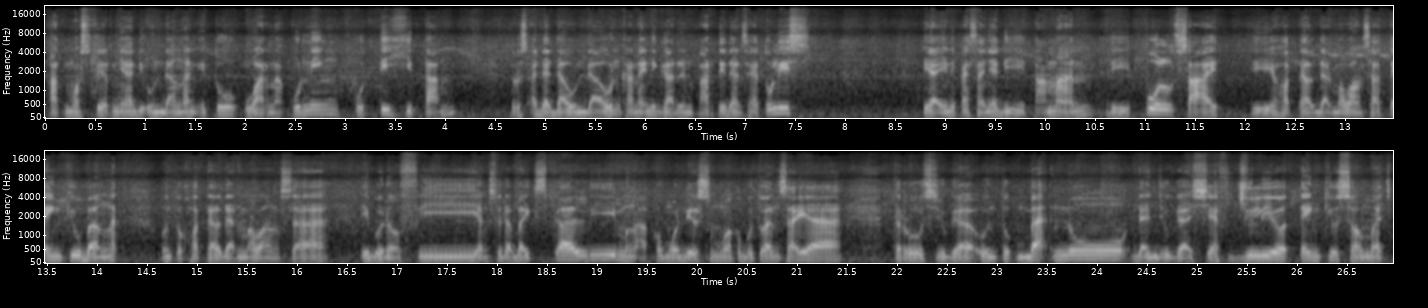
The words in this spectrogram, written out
atmosfernya di undangan itu warna kuning, putih, hitam. Terus ada daun-daun karena ini garden party dan saya tulis ya ini pestanya di taman, di poolside, di Hotel Dharma Wangsa. Thank you banget untuk Hotel Dharma Wangsa, Ibu Novi yang sudah baik sekali mengakomodir semua kebutuhan saya. Terus juga untuk Mbak Nu dan juga Chef Julio, thank you so much.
